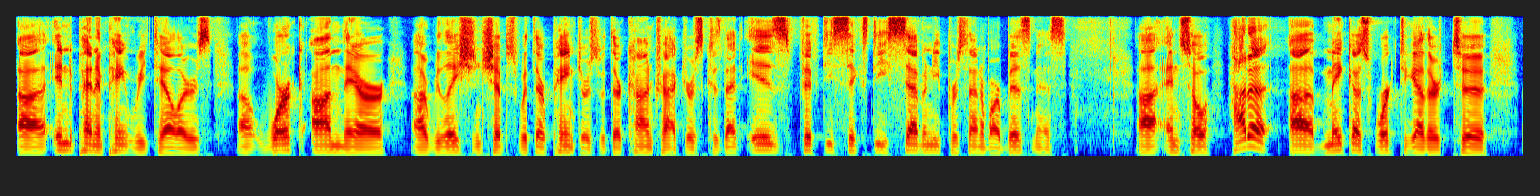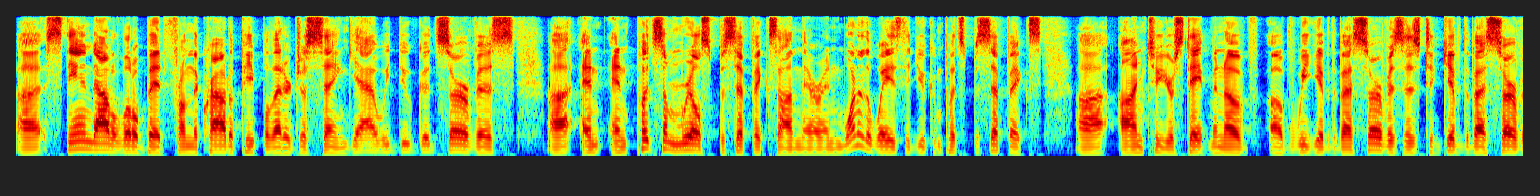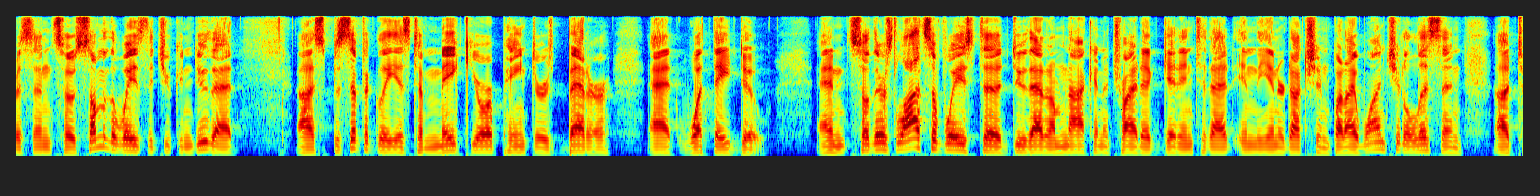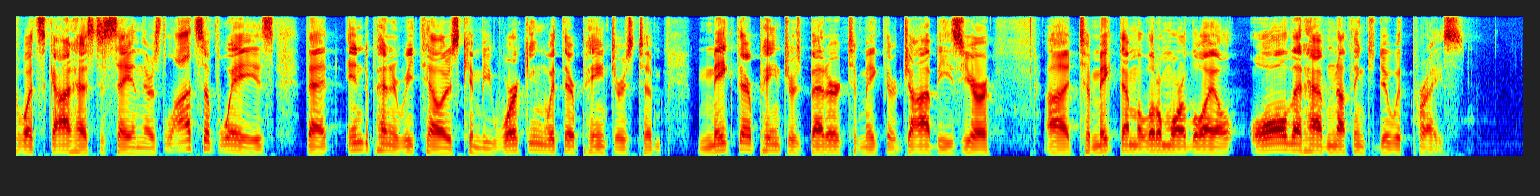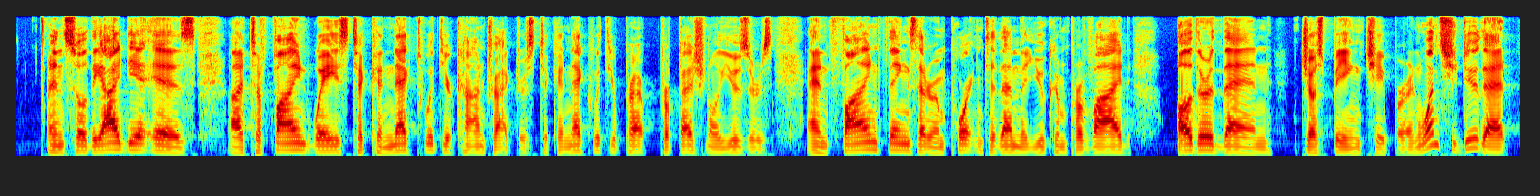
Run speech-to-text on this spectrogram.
uh, independent paint retailers uh, work on their uh, relationships with their painters, with their contractors, because that is 50, 60, 70% of our business. Uh, and so, how to uh, make us work together to uh, stand out a little bit from the crowd of people that are just saying, "Yeah, we do good service," uh, and and put some real specifics on there. And one of the ways that you can put specifics uh, onto your statement of of "We give the best service" is to give the best service. And so, some of the ways that you can do that. Uh, specifically, is to make your painters better at what they do. And so there's lots of ways to do that. And I'm not going to try to get into that in the introduction, but I want you to listen uh, to what Scott has to say. And there's lots of ways that independent retailers can be working with their painters to make their painters better, to make their job easier, uh, to make them a little more loyal, all that have nothing to do with price. And so the idea is uh, to find ways to connect with your contractors, to connect with your pre- professional users, and find things that are important to them that you can provide other than just being cheaper. And once you do that,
